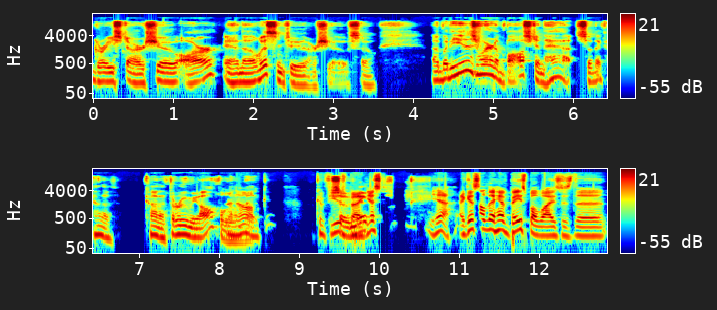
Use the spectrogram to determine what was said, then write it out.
graced our show are and uh, listen to our show. So, uh, but he is wearing a Boston hat, so that kind of kind of threw me off a little I know, bit. I'm confused, so but Nick, I guess yeah, I guess all they have baseball wise is the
